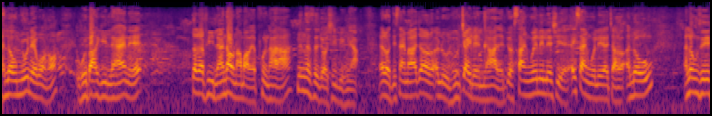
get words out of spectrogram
အလုံမျိုးနယ်ပေါ့နော်ဝေဘာဂီလန်းနဲ့တရဖီလန်းတောင်နားမှာပဲဖွင့်ထားတာ20ကျော်ရှိပြီခင်ဗျ အဲ့တော့ဒီဆိုင်မှာကျတော့အဲ့လိုလူကြိုက်လဲများတယ်ပြီးတော့ဆိုင်ဝဲလေးလည်းရှိတယ်အဲ့ဆိုင်ဝဲလေးကကျတော့အလုံးအလုံးစေး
